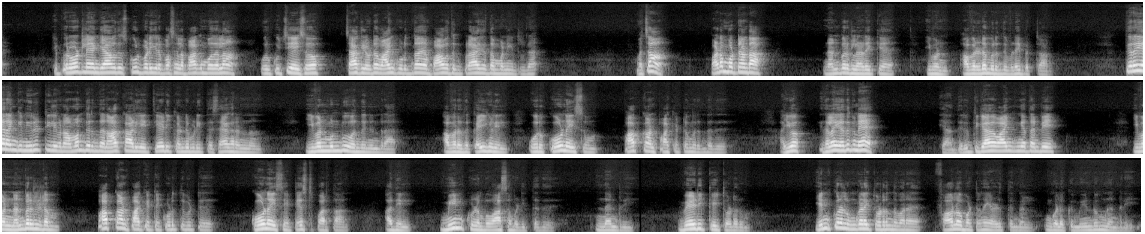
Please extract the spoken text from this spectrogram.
இப்போ ரோட்டில் எங்கேயாவது ஸ்கூல் படிக்கிற பசங்களை பார்க்கும்போதெல்லாம் ஒரு குச்சி ஐஸோ சாக்லேட்டை வாங்கி கொடுத்து தான் என் பாவத்துக்கு பிராயத்தம் பண்ணிக்கிட்டு இருக்கேன். மச்சான் படம் போட்டான்டா. நண்பர்கள் அழைக்க இவன் அவரிடமிருந்து விடை பெற்றான். திரையரங்கின் இருட்டில் இவன் அமர்ந்திருந்த நாற்காலியை தேடி கண்டுபிடித்த சேகரண்ணன் இவன் முன்பு வந்து நின்றார். அவரது கைகளில் ஒரு கோனைஸும் பாப்கார்ன் பாக்கெட்டும் இருந்தது. ஐயோ இதெல்லாம் எதுக்குனே என் திருப்திக்காக வாங்கிக்கங்க தம்பி. இவன் நண்பர்களிடம் பாப்கார்ன் பாக்கெட்டை கொடுத்துவிட்டு கோனைஸை டேஸ்ட் பார்த்தான் அதில் மீன் குழம்பு வாசமடித்தது நன்றி. வேடிக்கை தொடரும். என் குரல் உங்களை தொடர்ந்து வர ஃபாலோ பட்டனை அழுத்துங்கள். உங்களுக்கு மீண்டும் நன்றி.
